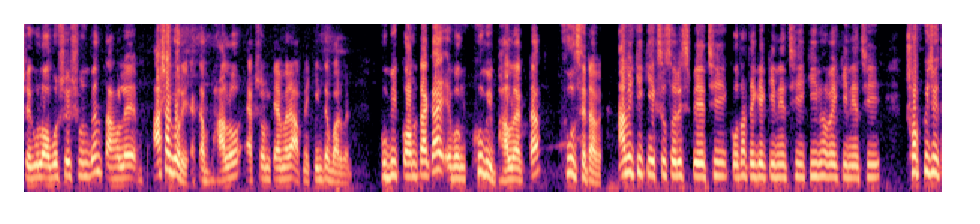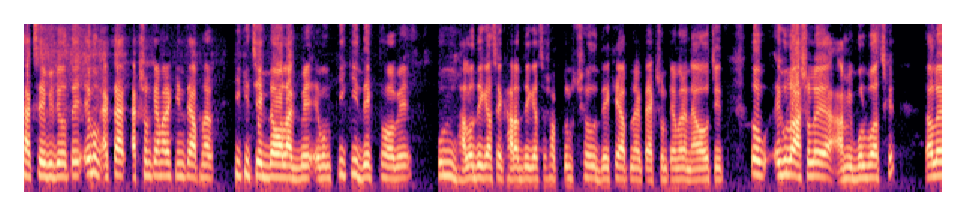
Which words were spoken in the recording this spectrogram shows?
সেগুলো অবশ্যই শুনবেন, তাহলে আশা করি একটা ভালো অ্যাকশন ক্যামেরা আপনি কিনতে পারবেন। খুবই কম টাকায় এবং খুবই ভালো একটা ফুল সেট আমি কি কি অ্যাক্সেসরিজ পেয়েছি, কোথা থেকে কিনেছি, কীভাবে কিনেছি, সবকিছুই থাকছে এই ভিডিওতে এবং একটা অ্যাকশন ক্যামেরা কিনতে আপনার কি কি চেক দেওয়া লাগবে এবং কি কি দেখতে হবে কোন ভালো দিক আছে, খারাপ দিক আছে, সবকিছু দেখে আপনার একটা অ্যাকশন ক্যামেরা নেওয়া উচিত। তো এগুলো আসলে আমি বলব আজকে। তাহলে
